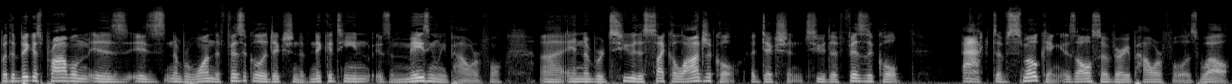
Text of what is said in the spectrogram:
But the biggest problem is is number one, the physical addiction of nicotine is amazingly powerful, uh, and number two, the psychological addiction to the physical act of smoking is also very powerful as well.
